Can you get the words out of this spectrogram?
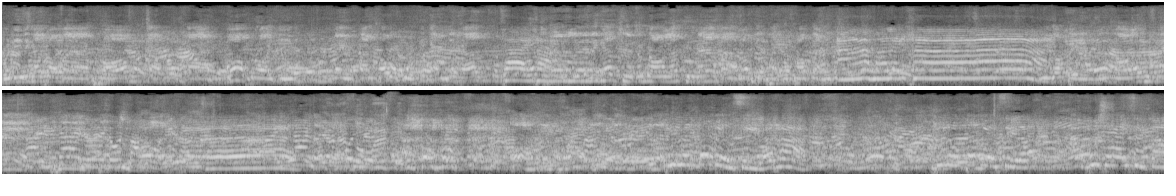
วันนี้นะครับเรามาพร้อม เลยนะครับเชิญน้องๆและคุณแม่มารับผลิตภัณฑ์พร้อมๆกันนะครับอ่ามาเลยค่ะนี่ก็เป็นน้องๆและคุณแม่ที่โดนบังหมด ใช่ อ๋อ พี่ลูกต้องเปลี่ยนสีแล้วค่ะ พี่ลูกต้องเปลี่ยนสีแล้วอะผู้ชายสีฟ้า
